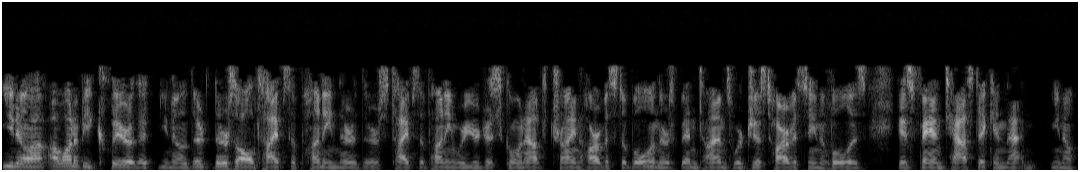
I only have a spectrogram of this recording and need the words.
you know, I, I want to be clear that you know there, there's all types of hunting. There there's types of hunting where you're just going out to try and harvest a bull, and there's been times where just harvesting a bull is is fantastic, and that you know,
